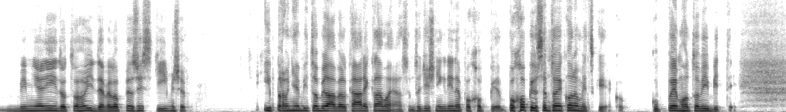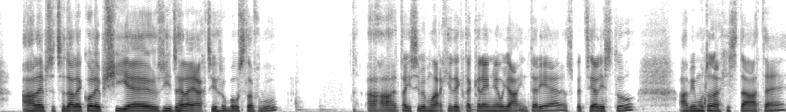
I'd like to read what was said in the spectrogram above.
by měli do toho i developeři s tím, že i pro ně by to byla velká reklama. Já jsem totiž nikdy nepochopil, pochopil jsem to ekonomicky, jako kupujem hotový byty. Ale přece daleko lepší je říct, hele, já chci hrubou stavbu, a tady si vezmu architekta, který mě udělá interiér, specialistu, a vy mu to nachystáte.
